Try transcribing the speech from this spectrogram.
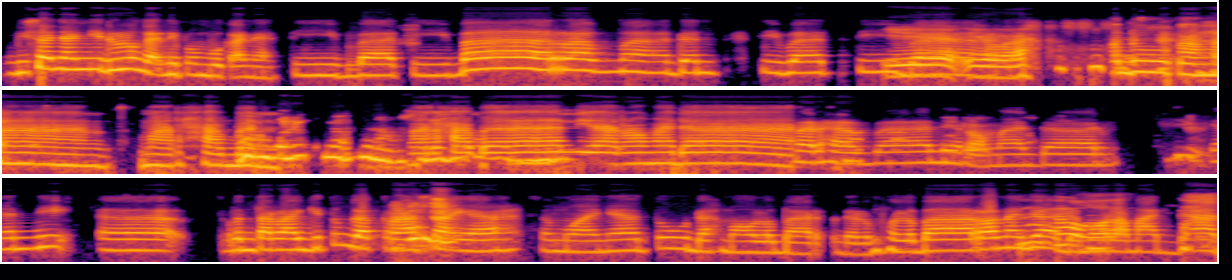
bisa nyanyi dulu nggak nih pembukaannya? Tiba-tiba Ramadan, tiba-tiba. Iya, iyalah. Aduh, kangen. Marhaban. Marhaban ya Ramadan. Marhaban ya Ramadan. Ya nih eh, bentar lagi tuh nggak kerasa ya semuanya tuh udah mau lebar udah mau lebaran aja udah mau Ramadan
